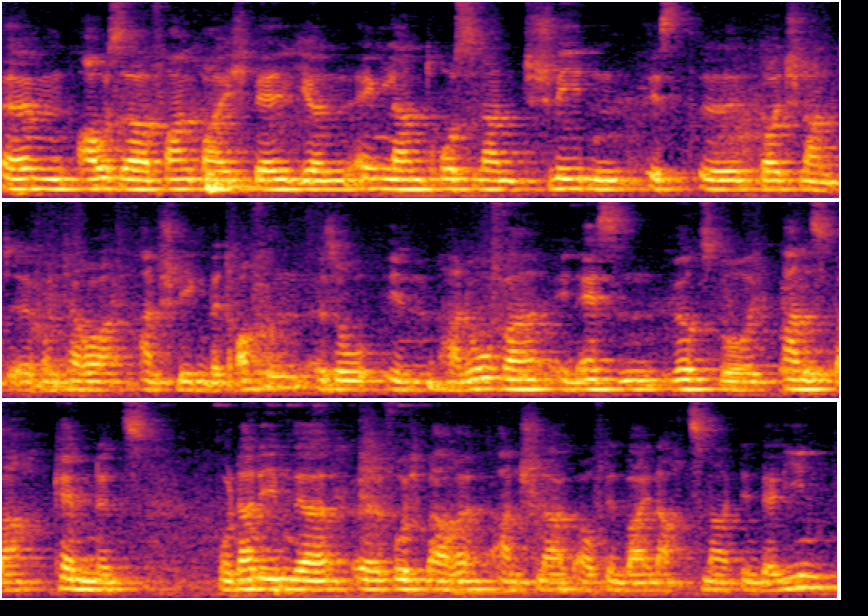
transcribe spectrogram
Ähm, außer Frankreich, Belgien, England, Russland, Schweden ist äh, Deutschland äh, von Terroranschlägen betroffen, so in Hannover, in Essen, Würzburg, Ansbach, Chemnitz, und dann eben der äh, furchtbare Anschlag auf den Weihnachtsmarkt in Berlin,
